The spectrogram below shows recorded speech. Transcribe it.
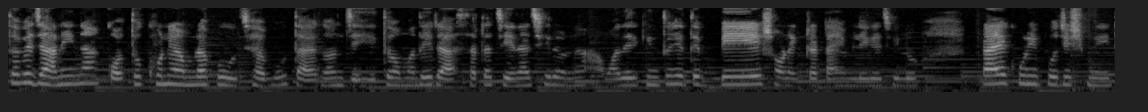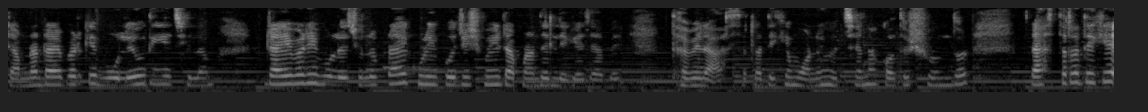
তবে জানি না কতক্ষণে আমরা পৌঁছাবো। তার কারণ যেহেতু আমাদের রাস্তাটা চেনা ছিল না, আমাদের কিন্তু যেতে বেশ অনেকটা টাইম লেগেছিল। প্রায় কুড়ি পঁচিশ মিনিট, আমরা ড্রাইভারকে বলেও দিয়েছিলাম। ড্রাইভারই বলেছিল, প্রায় কুড়ি পঁচিশ মিনিট আপনাদের লেগে যাবে। তবে রাস্তাটা দেখে মনে হচ্ছে না কত সুন্দর। রাস্তাটা দেখে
